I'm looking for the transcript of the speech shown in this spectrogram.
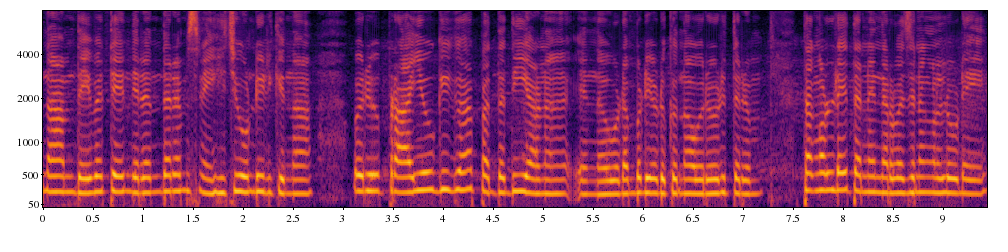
നാം ദൈവത്തെ നിരന്തരം സ്നേഹിച്ചുകൊണ്ടിരിക്കുന്ന ഒരു പ്രായോഗിക പദ്ധതിയാണ് എന്ന് ഉടമ്പടി എടുക്കുന്ന ഓരോരുത്തരും തങ്ങളുടെ തന്നെ നിർവചനങ്ങളിലൂടെ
